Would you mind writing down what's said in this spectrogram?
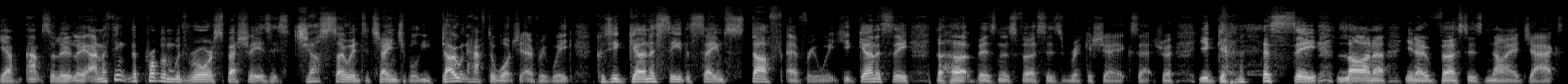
Yeah, absolutely. And I think the problem with Raw, especially, is it's just so interchangeable. You don't have to watch it every week because you're going to see the same stuff every week. You're going to see the Hurt Business versus Ricochet, etc. You're going to see Lana, you know, versus Nia Jax.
